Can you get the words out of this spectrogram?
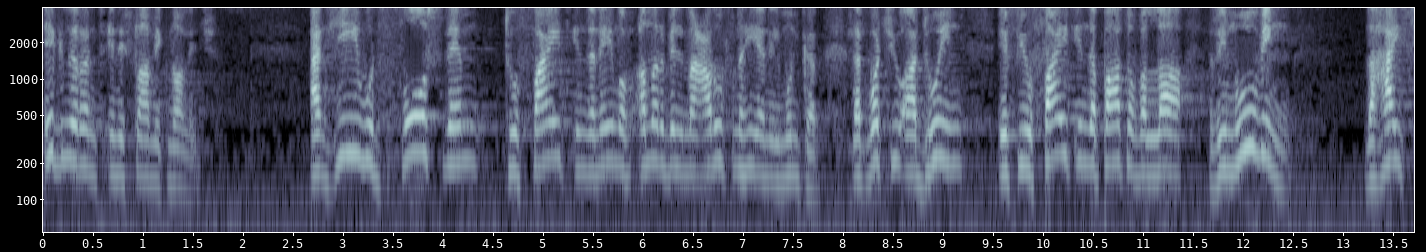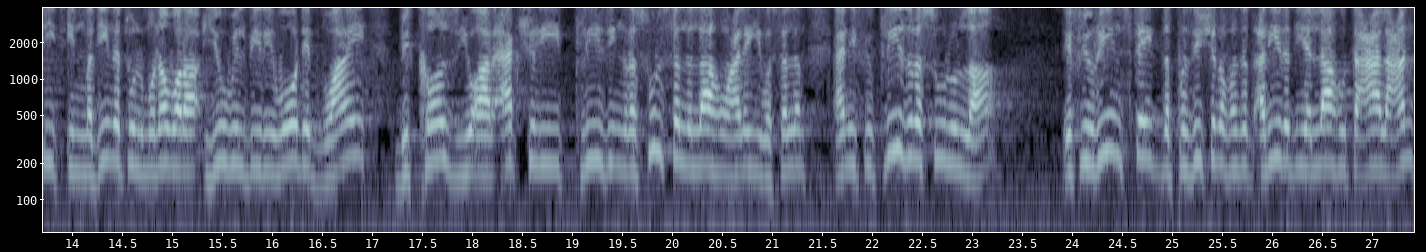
ignorant in Islamic knowledge. And he would force them to fight in the name of Amr bil Ma'ruf Nahi anil Munkar. That what you are doing, if you fight in the path of Allah, removing the high seat in Madinatul Munawwara, you will be rewarded. Why? Because you are actually pleasing Rasul sallallahu alayhi wasallam. And if you please Rasulullah, if you reinstate the position of Hazrat Ali radiallahu ta'ala an,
